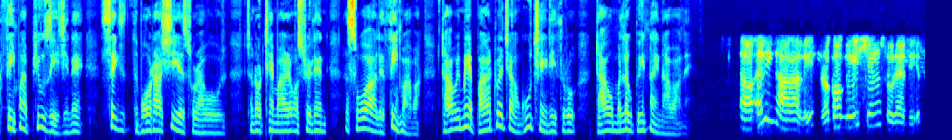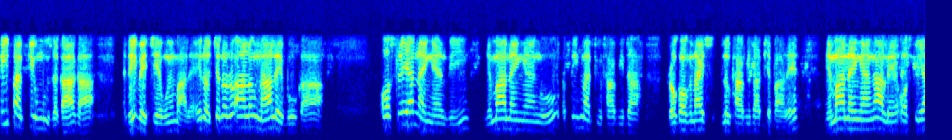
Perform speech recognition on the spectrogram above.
အသိမှပြုစေခြင်းနဲ့စိတ်သဘောထားရှိရဆိုတာကိုကျွန်တော်ထင်ပါတယ် Australian အစိုးရကလည်းသိမှာပါဒါပေမဲ့ဘာအတွက်ကြောင့်အခုချိန်ထိသူတို့ဒါကိုမလုပ်ပေးနိုင်တာပါလဲအဲအဲ့ဒီကလေ recognition ဆိုတဲ့ဒီအသိမှတ်ပြုမှုစကားကအဓိပ္ပာယ်ကျယ်ဝန်းပါတယ်အဲ့တော့ကျွန်တော်တို့အားလုံးနားလည်ဖို့ကဩစတြေးလျနိုင်ငံသည်မြန်မာနိုင်ငံကိုအသိအမှတ်ပြုထားပြီးသား recognize လုပ်ထားပြီးသားဖြစ်ပါတယ် မြန်မာနိုင်ငံကလည်းဩစတြေးလျ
